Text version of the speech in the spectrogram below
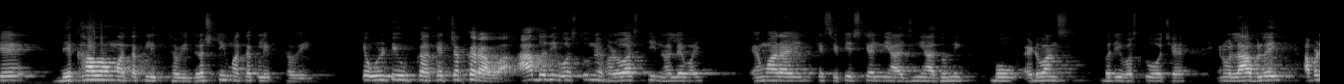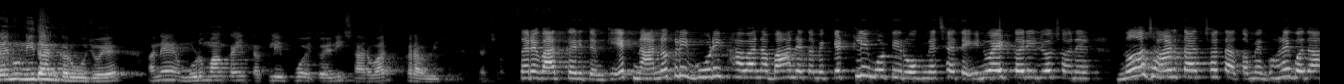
કે દેખાવામાં તકલીફ થવી, દ્રષ્ટિમાં તકલીફ થવી, કે ઉલટી ઉપકા, કે ચક્કર આવવા, આ બધી વસ્તુને હળવાશથી ન લેવાય એમઆરઆઈ કે સિટી સ્કેનની આજની આધુનિક બહુ એડવાન્સ બધી વસ્તુઓ છે, એનો લાભ લઈ આપણે એનું નિદાન કરવું જોઈએ અને મૂળમાં કંઈ તકલીફ હોય તો એની સારવાર કરાવવી જોઈએ. સરે વાત કરી તેમ કે એક નાનકડી ગોળી ખાવાના બહાને તમે કેટલી મોટી રોગને છે તે ઇન્વાઇટ કરી લ્યો છો અને ન જાણતા છતાં તમે ઘણા બધા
